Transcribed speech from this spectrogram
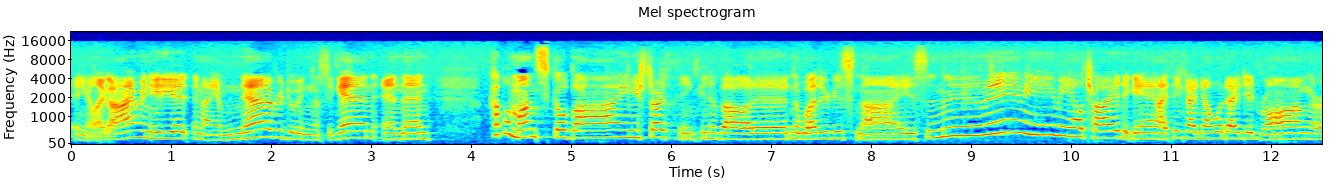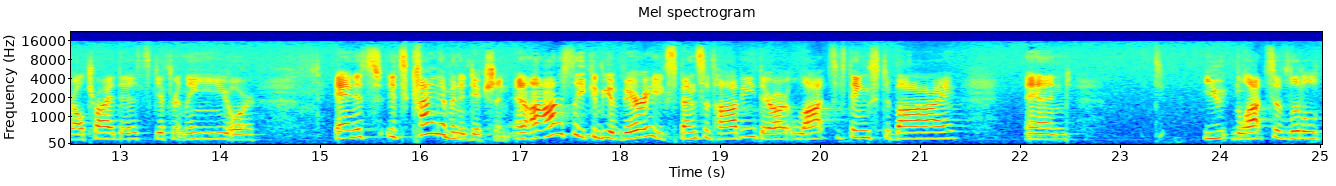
and you're like, I'm an idiot and I am never doing this again. And then couple months go by and you start thinking about it and the weather gets nice and then maybe, maybe I'll try it again. I think I know what I did wrong or I'll try this differently or and it's it's kind of an addiction. And honestly, it can be a very expensive hobby. There are lots of things to buy and you lots of little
